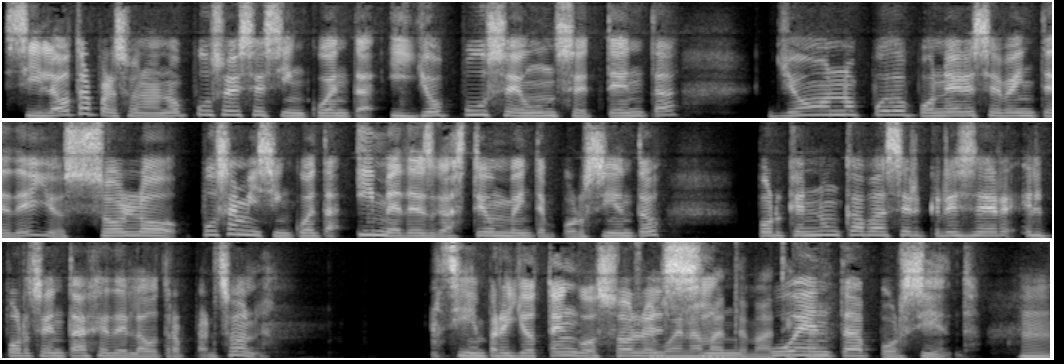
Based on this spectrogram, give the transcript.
Si la otra persona no puso ese 50 y yo puse un 70, yo no puedo poner ese 20 de ellos, solo puse mi 50 y me desgasté un 20% porque nunca va a hacer crecer el porcentaje de la otra persona. Siempre yo tengo solo el 50%. Hmm.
